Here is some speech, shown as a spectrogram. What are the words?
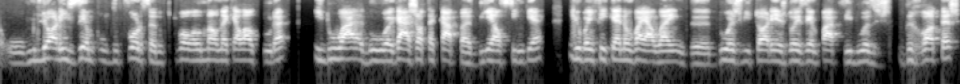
o melhor exemplo de força do futebol alemão naquela altura, e do, do HJK de Helsínquia, e o Benfica não vai além de duas vitórias, dois empates e duas derrotas,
